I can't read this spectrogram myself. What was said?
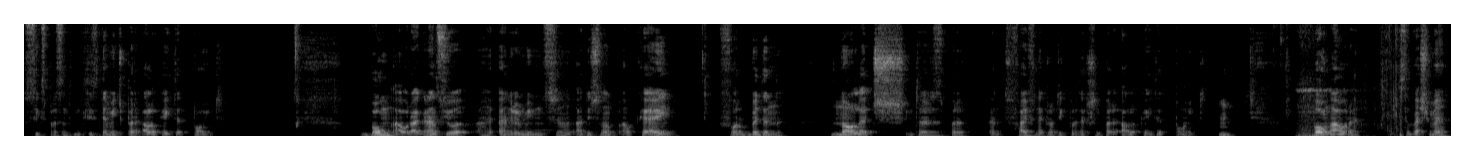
6% increased damage per allocated point. Bone Aura grants you and your minions additional. Okay. Forbidden Knowledge. Intelligence per and 5 necrotic protection per allocated point. Hmm. Bone Aurę. Co weźmy.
